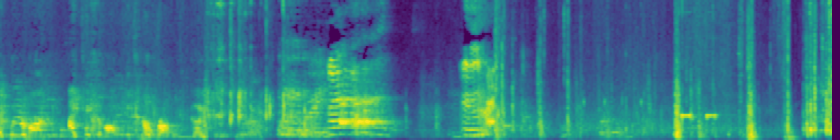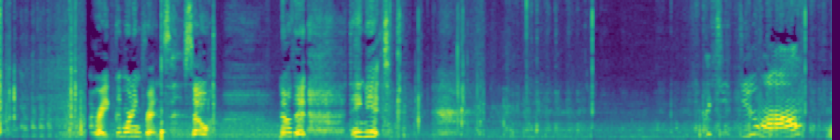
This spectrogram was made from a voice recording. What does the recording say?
I put them on. I take them off. It's no problem. Thanks. All right, good morning, friends. So now that, dang it, What you do,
